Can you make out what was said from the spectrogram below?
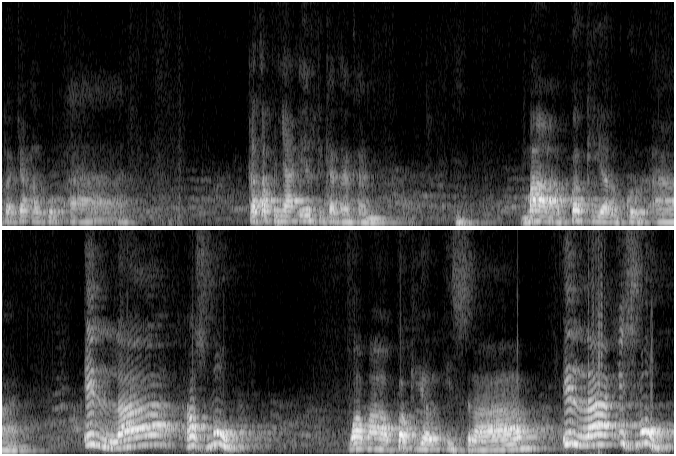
baca Al-Quran. Kata penyair dikatakan, Ma bagiyal Quran illa rasmu wa ma bagiyal Islam illa ismu.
